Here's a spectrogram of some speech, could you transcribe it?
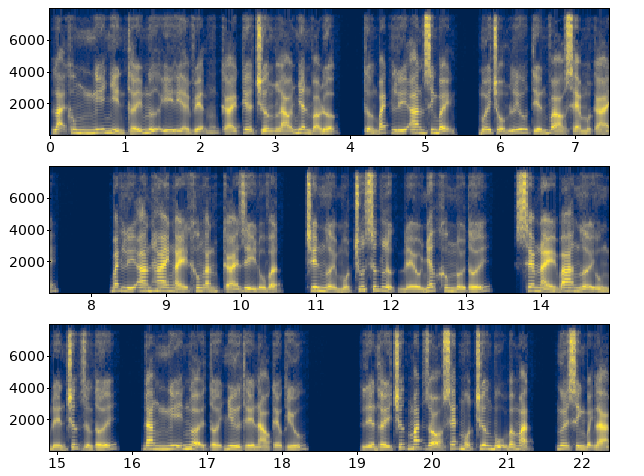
lại không nghĩ nhìn thấy ngự y hề viện cái kia trương láo nhân vào được, tưởng Bách Lý An sinh bệnh, mới trộm lưu tiến vào xem một cái. Bách Lý An hai ngày không ăn cái gì đồ vật, trên người một chút sức lực đều nhấc không nổi tới, xem này ba người ủng đến trước giường tới, đang nghĩ ngợi tới như thế nào kêu cứu. Liền thấy trước mắt dò xét một trương bụ bấm mặt, ngươi sinh bệnh lạc.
